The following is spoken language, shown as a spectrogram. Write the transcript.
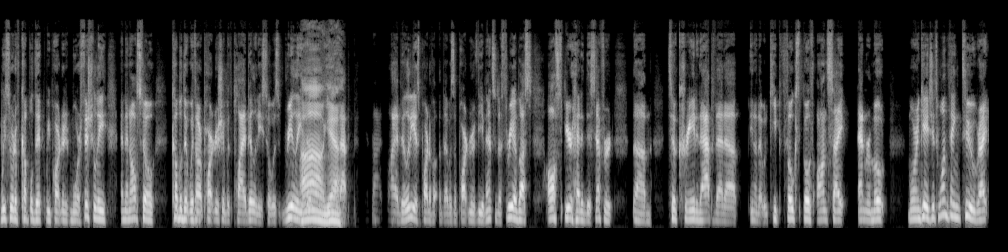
we sort of coupled it, we partnered it more officially, and then also coupled it with our partnership with Pliability. So it was really oh the, yeah that Pliability as part of a, that was a partner of the event. So the three of us all spearheaded this effort um, to create an app that uh you know that would keep folks both on site and remote more engaged. It's one thing too, right?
